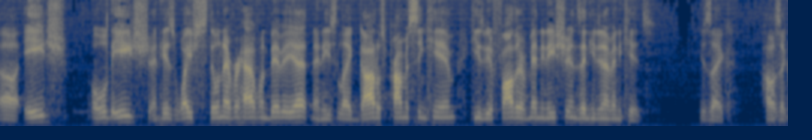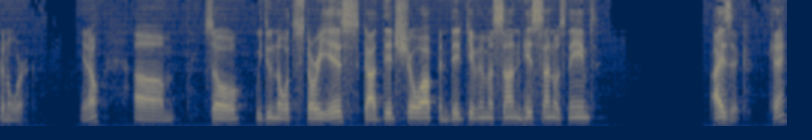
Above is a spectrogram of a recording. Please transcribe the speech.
uh, age, old age, and his wife still never have one baby yet. And he's like, God was promising him he's be the father of many nations, and he didn't have any kids. He's like, how is that going to work? You know. Um, so we do know what the story is. God did show up and did give him a son, and his son was named Isaac. Okay.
